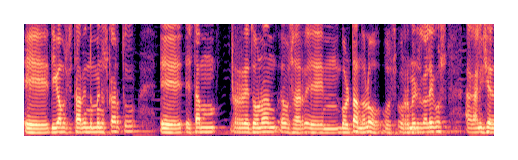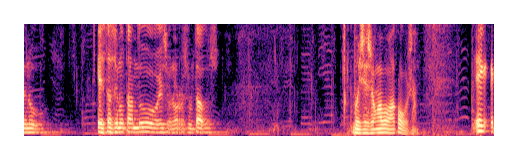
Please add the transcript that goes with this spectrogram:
eh, digamos que está vendo menos carto eh, están retornando, o sea, eh, voltándolo os, os remedios galegos a Galicia de novo estáse notando eso, nos resultados Pois é unha boa cousa Eh, eh,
